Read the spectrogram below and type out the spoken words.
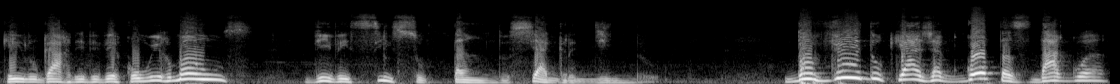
que, em lugar de viver como irmãos, vivem se insultando, se agredindo. Duvido que haja gotas d'água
